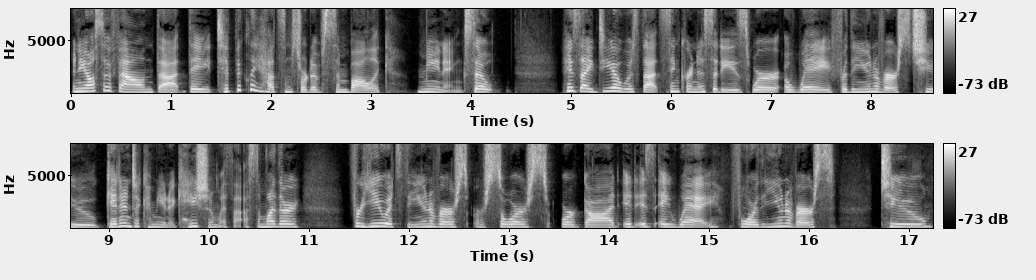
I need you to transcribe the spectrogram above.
And he also found that they typically had some sort of symbolic meaning. So his idea was that synchronicities were a way for the universe to get into communication with us. And whether for you it's the universe or source or God, it is a way for the universe to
